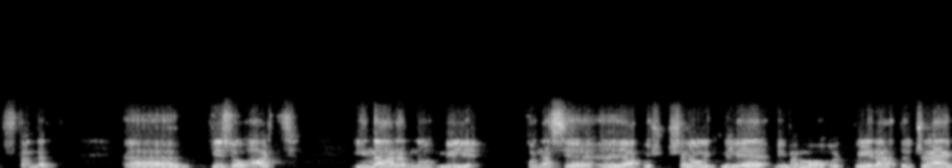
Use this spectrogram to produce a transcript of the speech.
standard, uh, visual art i naravno milije. Kod nas je jako šarolik milije, mi imamo od queera do drag,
